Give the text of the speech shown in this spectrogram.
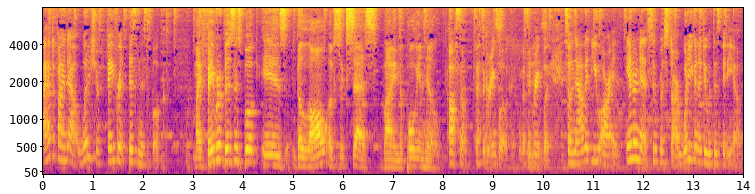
I have to find out, what is your favorite business book? My favorite business book is The Law of Success by Napoleon Hill. Awesome. That's a great book. That's a great book. So now that you are an internet superstar, what are you going to do with this video?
